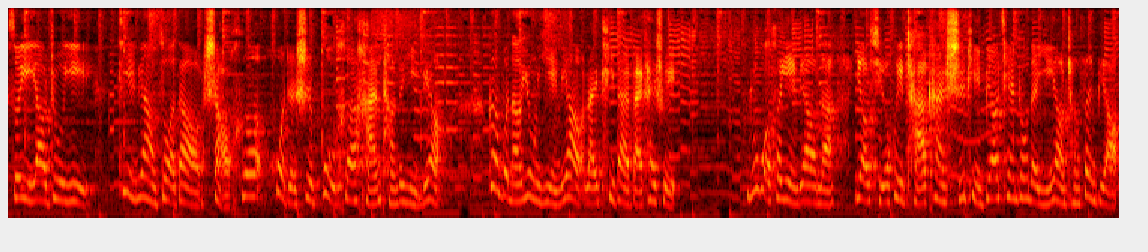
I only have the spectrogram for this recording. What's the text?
所以要注意，尽量做到少喝或者是不喝含糖的饮料，更不能用饮料来替代白开水。如果喝饮料呢，要学会查看食品标签中的营养成分表，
